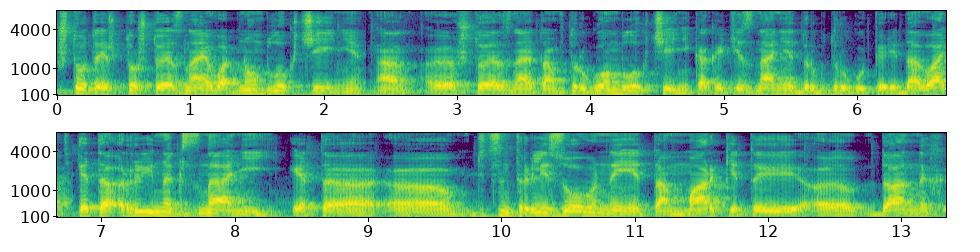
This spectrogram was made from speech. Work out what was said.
что-то, то, что я знаю в одном блокчейне, а, э, что я знаю там в другом блокчейне, как эти знания друг другу передавать. Это рынок знаний, это э, децентрализованные там маркеты э, данных.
